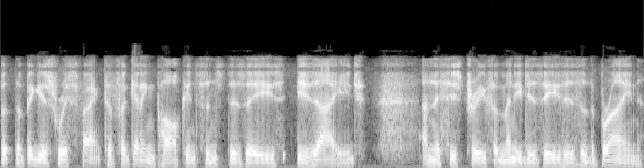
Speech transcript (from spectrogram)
but the biggest risk factor for getting Parkinson's disease is age. And this is true for many diseases of the brain.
